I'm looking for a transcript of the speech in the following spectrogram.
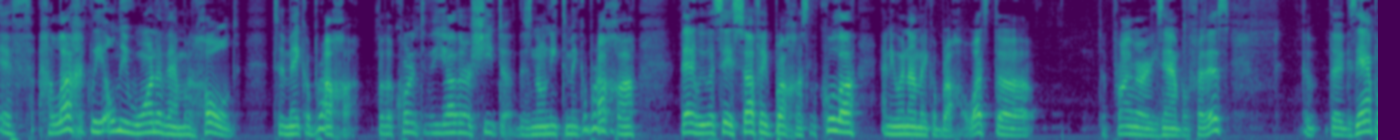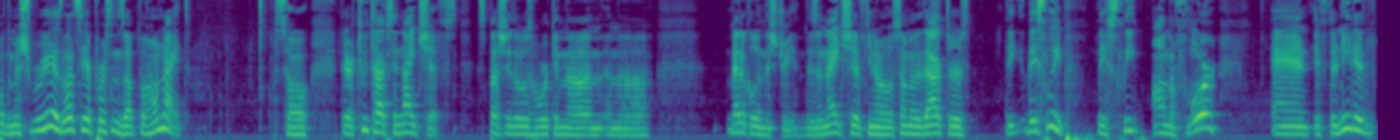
if halachically only one of them would hold to make a bracha, but according to the other shita, there's no need to make a bracha, then we would say safek brachas lakula, and you would not make a bracha. What's the the primary example for this? The, the example the Mishnah is, let's say a person's up the whole night. So there are two types of night shifts, especially those who work in the in, the medical industry. There's a night shift. You know, some of the doctors they, they sleep. They sleep on the floor, and if they're needed,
